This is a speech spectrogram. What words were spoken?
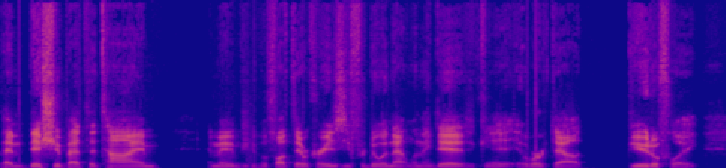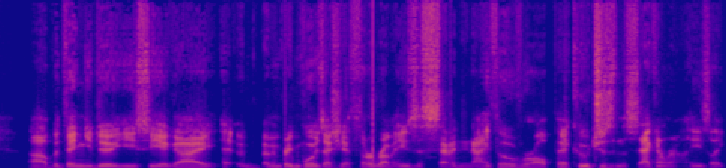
Ben Bishop at the time, and maybe people thought they were crazy for doing that when they did. It, it worked out beautifully. Uh, but then you do, you see a guy. I mean, Brayden Point was actually a third round. He's a 79th overall pick. Cooch is in the second round. He's like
